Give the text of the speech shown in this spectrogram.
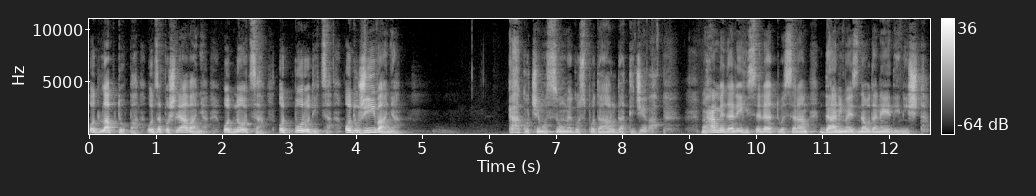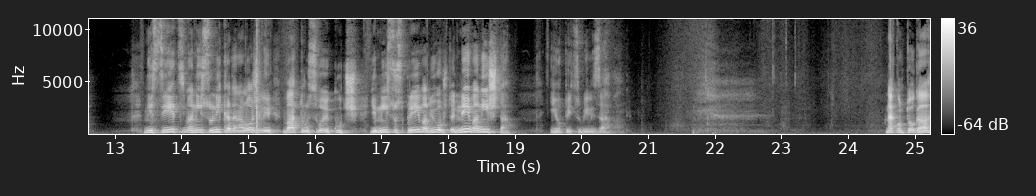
od laptopa, od zapošljavanja, od novca, od porodica, od uživanja. Kako ćemo svome gospodaru dati dževap? Muhammed alihi salatu wasalam danima je znao da ne jedi ništa Mjesecima nisu nikada naložili vatru u svojoj kući, jer nisu spremali uopšte, nema ništa. I opet su bili zahvalni. Nakon toga,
